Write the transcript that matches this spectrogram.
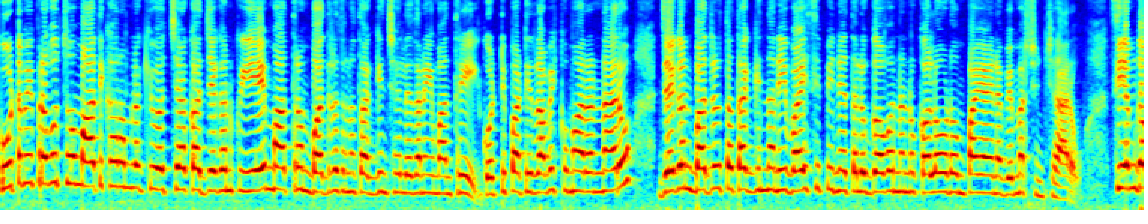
కూటమి ప్రభుత్వం అధికారంలోకి వచ్చాక జగన్కు ఏ మాత్రం భద్రతను తగ్గించలేదని మంత్రి గొట్టిపాటి రవికుమార్ అన్నారు. జగన్ భద్రత తగ్గిందని వైసీపీ నేతలు గవర్నర్ను కలవడంపై ఆయన విమర్శించారు. సీఎంగా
